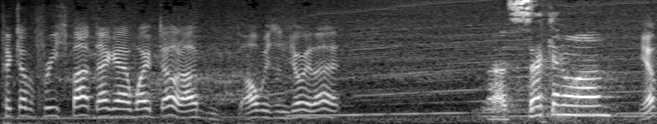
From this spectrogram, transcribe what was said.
picked up a free spot. That guy wiped out. I always enjoy that. Uh, second one. Yep.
